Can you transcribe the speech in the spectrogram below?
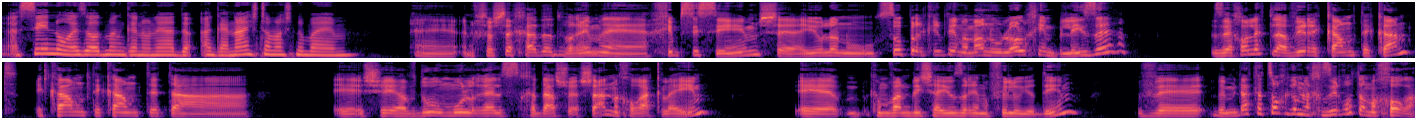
עשינו, איזה עוד מנגנוני הגנה השתמשנו בהם? אה, אני חושב שאחד הדברים אה, הכי בסיסיים שהיו לנו סופר קריטיים, אמרנו לא הולכים בלי זה, זה יכולת להעביר account account, account account את ה... אה, שיעבדו מול Rails חדש או ישן, מאחורי הקלעים, כמובן בלי שהיוזרים אפילו יודעים, ובמידת הצורך גם להחזיר אותם אחורה.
